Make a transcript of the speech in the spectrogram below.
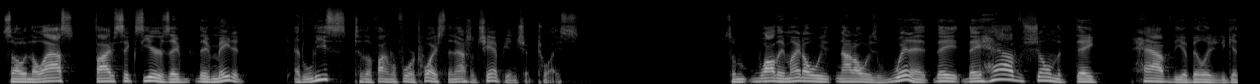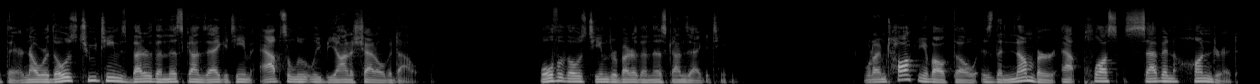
So in the last five, six years, they've they've made it at least to the Final Four twice, the national championship twice. So while they might always not always win it, they they have shown that they have the ability to get there. Now, were those two teams better than this Gonzaga team? Absolutely, beyond a shadow of a doubt. Both of those teams were better than this Gonzaga team. What I'm talking about, though, is the number at plus 700.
